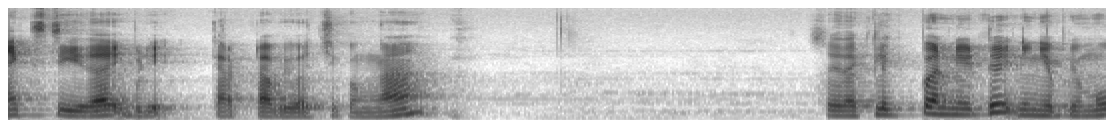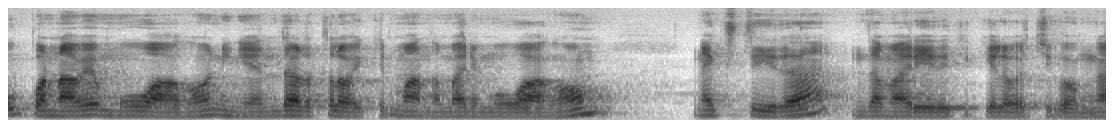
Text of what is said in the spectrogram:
நெக்ஸ்ட் இதை இப்படி கரெக்டாக போய் வச்சுக்கோங்க. ஸோ இதை கிளிக் பண்ணிவிட்டு நீங்கள் இப்படி மூவ் பண்ணாவே மூவ் ஆகும். நீங்கள் எந்த இடத்துல வைக்கணுமோ அந்த மாதிரி மூவ் ஆகும். நெக்ஸ்ட் இதை இந்த மாதிரி இதுக்கு கீழே வச்சுக்கோங்க.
